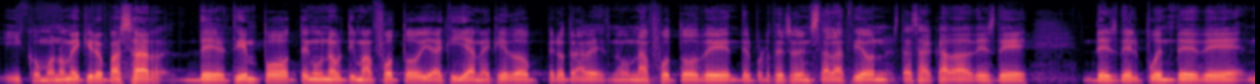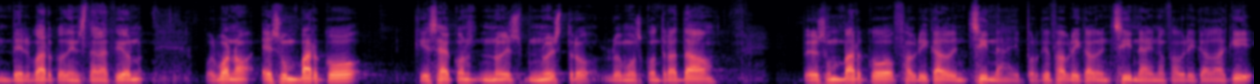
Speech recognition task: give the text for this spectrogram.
Y como no me quiero pasar del tiempo, tengo una última foto y aquí ya me quedo, pero otra vez, ¿no? una foto del proceso de instalación, está sacada desde, desde el puente del barco de instalación. Pues bueno, es un barco que no es nuestro, lo hemos contratado, pero es un barco fabricado en China. ¿Y por qué fabricado en China y no fabricado aquí?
